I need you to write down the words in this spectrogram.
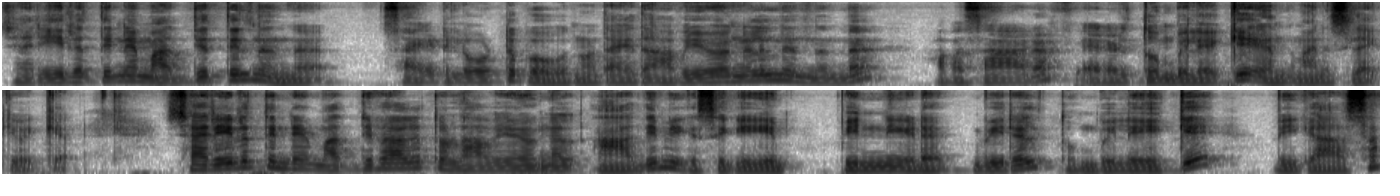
ശരീരത്തിന്റെ മധ്യത്തിൽ നിന്ന് സൈഡിലോട്ട് പോകുന്നു. അതായത് അവയവങ്ങളിൽ നിന്ന് അവസാനം വിരൽത്തുമ്പിലേക്ക് എന്ന് മനസ്സിലാക്കി വയ്ക്കുക. ശരീരത്തിന്റെ മധ്യഭാഗത്തുള്ള അവയവങ്ങൾ ആദ്യം വികസിക്കുകയും പിന്നീട് വിരൽ തുമ്പിലേക്ക് വികാസം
